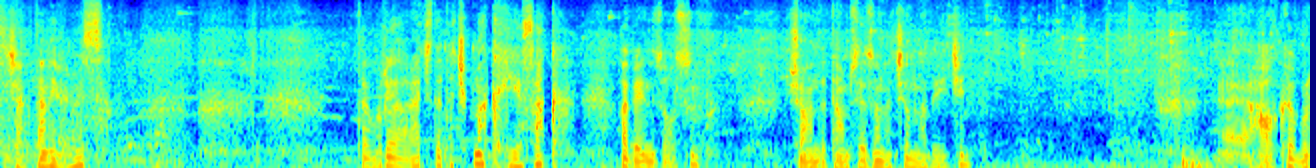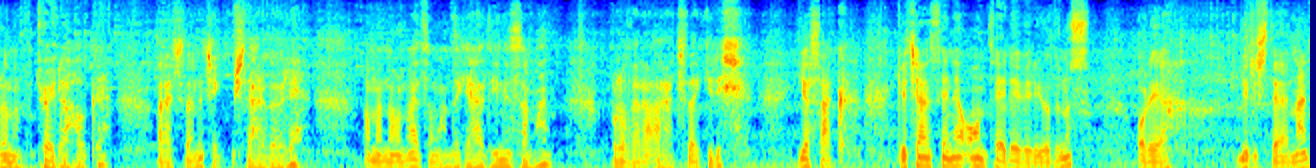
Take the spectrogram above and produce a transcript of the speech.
Sıcaktan hepimiz. Tabi buraya araçla da çıkmak yasak. Haberiniz olsun. Şu anda tam sezon açılmadığı için e, halkı buranın köylü halkı araçlarını çekmişler böyle. Ama normal zamanda geldiğiniz zaman buralara araçla giriş yasak. Geçen sene 10 TL veriyordunuz. Oraya girişte hemen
